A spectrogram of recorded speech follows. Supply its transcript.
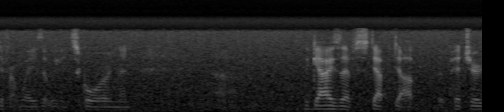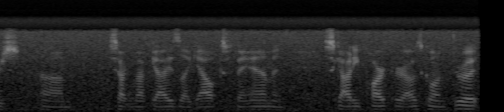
different ways that we can score, and then uh, the guys that have stepped up, the pitchers. Um, he's talking about guys like Alex Pham and Scotty Parker. I was going through it.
